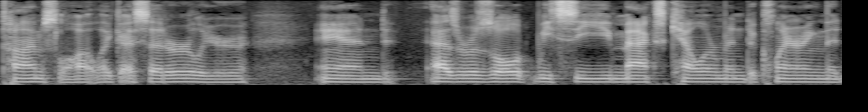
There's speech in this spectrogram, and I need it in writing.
time slot, like I said earlier, and as a result, we see Max Kellerman declaring that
